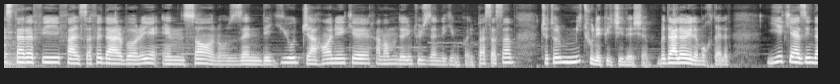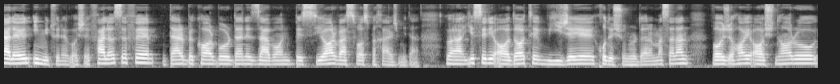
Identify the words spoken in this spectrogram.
از طرفی فلسفه درباره انسان و زندگی و جهانی که هممون داریم توش زندگی می‌کنیم. پس اصلا چطور می‌تونه پیچیده شه؟ به دلایل مختلف. یکی از این دلایل این می‌تونه باشه. فلاسفه در بکار بردن زبان بسیار وسواس به خرج میدن و یه سری عادات ویژه خودشون رو دارن. مثلا واجه های آشنا رو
